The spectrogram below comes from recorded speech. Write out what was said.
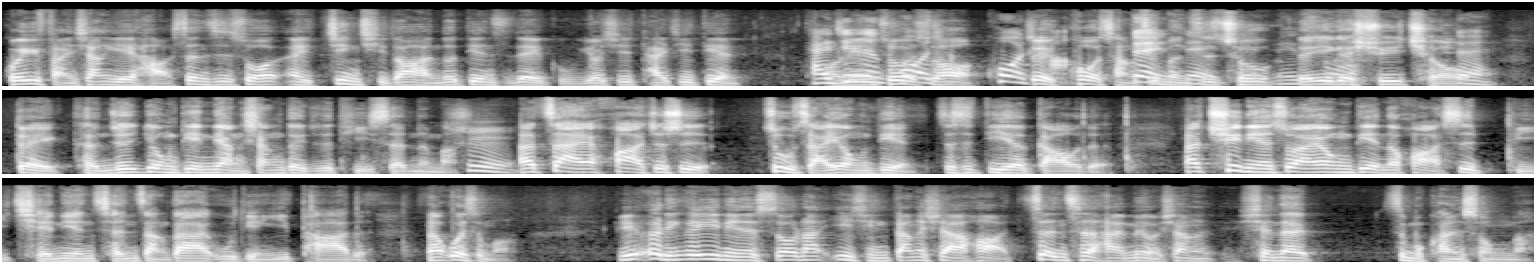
归于返乡也好，甚至说，哎，近期的话，很多电子类股，尤其台积电，台积电的时候扩对扩厂资本支出的一个需求，对，对，可能就是用电量相对就是提升了嘛。是。那再来的话就是住宅用电，这是第二高的。那去年住宅用电的话是比前年成长大概五点一趴的。那为什么？因为二零二一年的时候，那疫情当下的话，政策还没有像现在这么宽松嘛。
